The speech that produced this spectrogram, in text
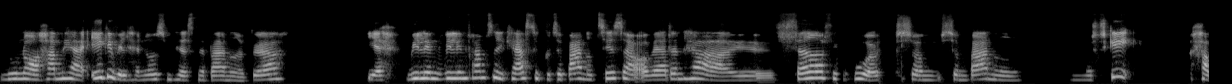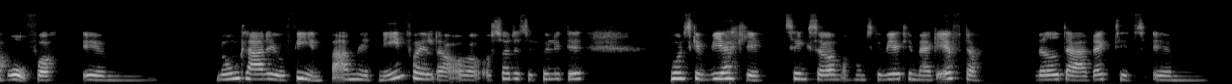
nu når ham her ikke vil have noget som helst med barnet at gøre? Ja, ville en, vil en fremtidig kæreste kunne tage barnet til sig og være den her øh, faderfigur, som, som barnet måske har brug for? Øhm, nogle klarer det jo fint bare med den ene forælder, og, og så er det selvfølgelig det. Hun skal virkelig tænke sig om, og hun skal virkelig mærke efter, hvad der er rigtigt. Øhm,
